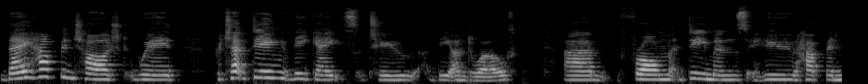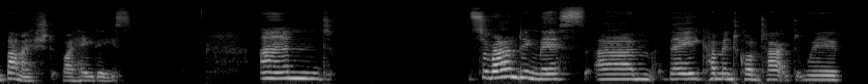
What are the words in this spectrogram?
they have been charged with protecting the gates to the underworld um, from demons who have been banished by Hades. And surrounding this, um, they come into contact with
